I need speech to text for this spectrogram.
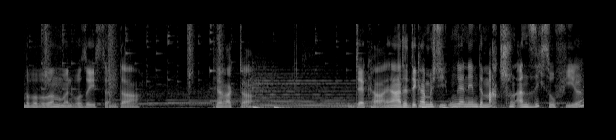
Moment, wo sehe ich es denn? Da. Charakter. Decker. Ja, der Decker möchte ich ungern nehmen. Der macht schon an sich so viel.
